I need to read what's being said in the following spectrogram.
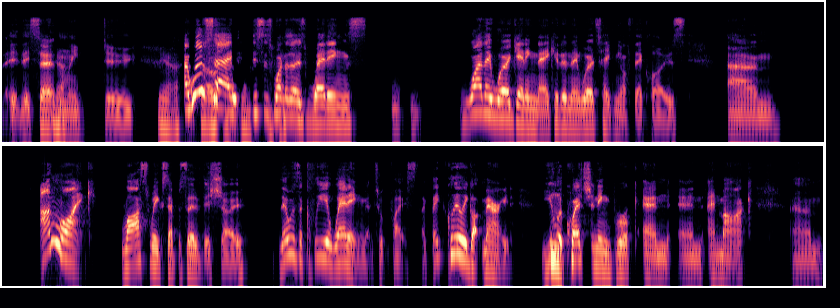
they certainly do. Yeah. I will So- say yeah, this is one of those weddings why they were getting naked and they were taking off their clothes. Um, unlike last week's episode of this show, there was a clear wedding that took place. Like they clearly got married. You Hmm. were questioning Brooke and and and Mark. Um,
